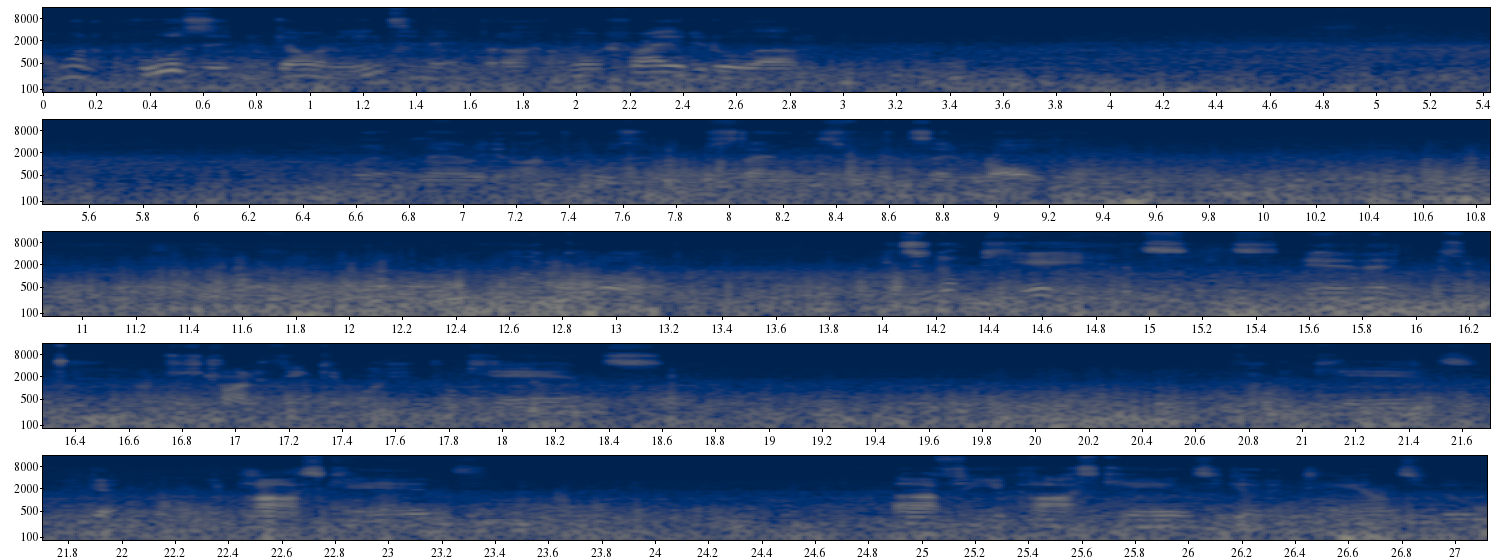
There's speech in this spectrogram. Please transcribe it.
I want to pause it and go on the internet, but I- I'm afraid it'll, um... Won't allow me to unpause it and stay on this fucking same roll. Oh my god. It's not Cairns. It's... And then... I'm just trying to think in my head. Cairns. Fucking Cairns. You get... You pass Cairns. After you pass Cairns, you go to Townsville.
